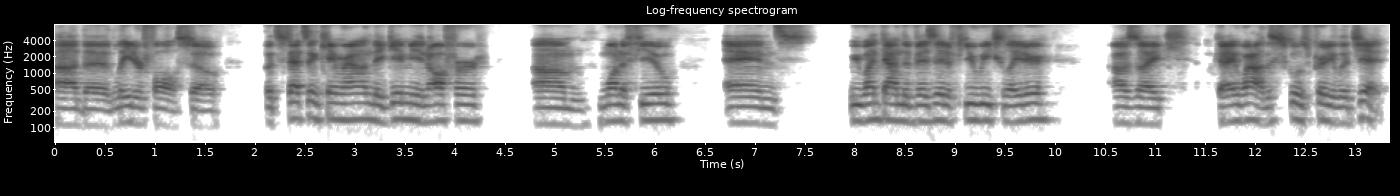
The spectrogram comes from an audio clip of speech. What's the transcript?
uh, the later fall. So, but Stetson came around, they gave me an offer, um, won a few, and we went down to visit a few weeks later. I was like, okay, wow, this school is pretty legit.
